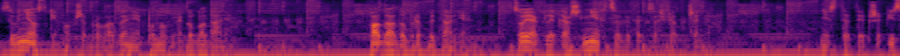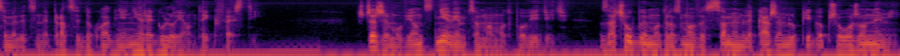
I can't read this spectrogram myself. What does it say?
z wnioskiem o przeprowadzenie ponownego badania. Pada dobre pytanie: co jak lekarz nie chce wydać zaświadczenia? Niestety, przepisy medycyny pracy dokładnie nie regulują tej kwestii. Szczerze mówiąc, nie wiem, co mam odpowiedzieć. Zacząłbym od rozmowy z samym lekarzem lub jego przełożonymi,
